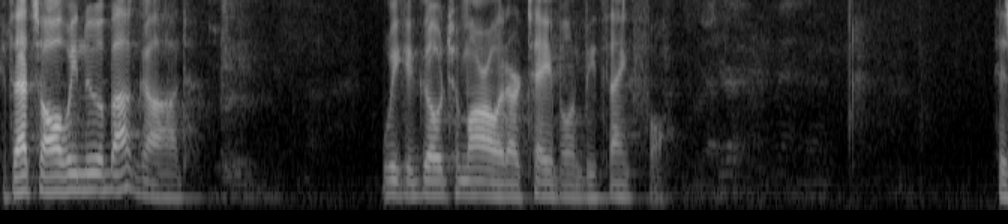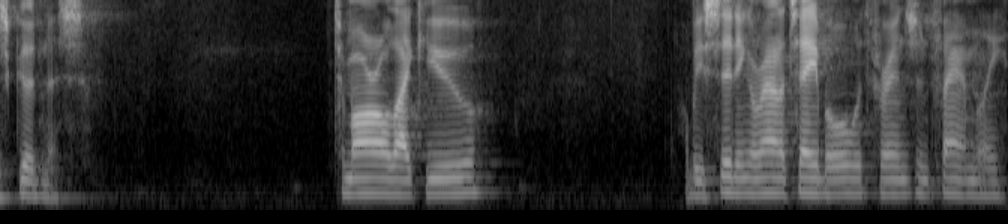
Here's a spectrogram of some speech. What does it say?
If that's all we knew about God, we could go tomorrow at our table and be thankful. His goodness. Tomorrow, like you, I'll be sitting around a table with friends and family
